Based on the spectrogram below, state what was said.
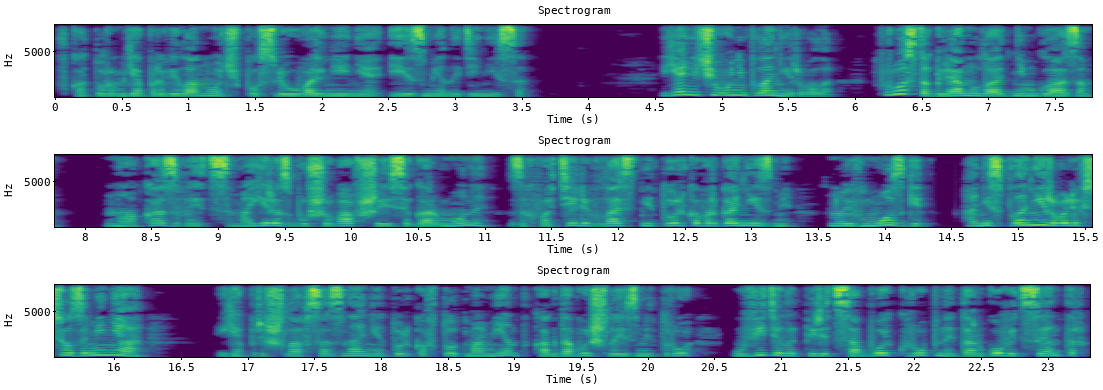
в котором я провела ночь после увольнения и измены Дениса. Я ничего не планировала, просто глянула одним глазом. Но, оказывается, мои разбушевавшиеся гормоны захватили власть не только в организме, но и в мозге. Они спланировали все за меня. Я пришла в сознание только в тот момент, когда вышла из метро увидела перед собой крупный торговый центр,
